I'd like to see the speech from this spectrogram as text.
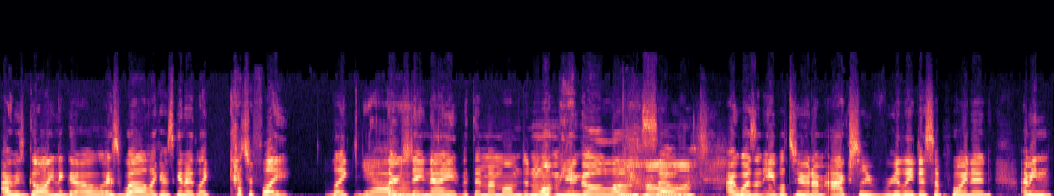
I was going to go as well. Like, I was gonna like catch a flight like Yeah. Thursday night, but then my mom didn't want me to go alone, Aw. so I wasn't able to, and I'm actually really disappointed. I mean,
